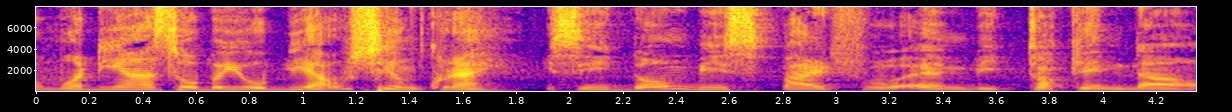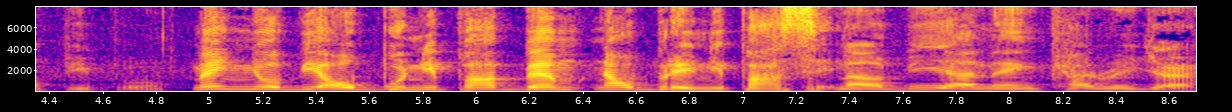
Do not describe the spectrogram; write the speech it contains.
ɔmmɔden ara sɛ wobɛyɛ obi a wohyɛ nkuran You see, don't be spiteful and be talking down people. mɛnyɛ obi a wobu nnipa bɛm na wobrɛ nnipa ase Now, be an encourager.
